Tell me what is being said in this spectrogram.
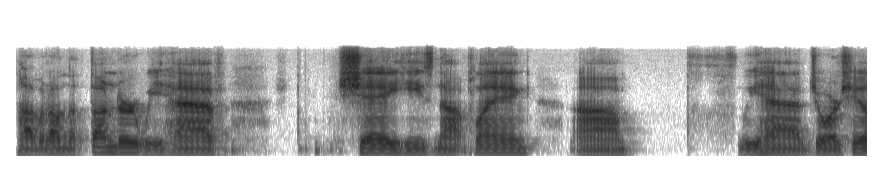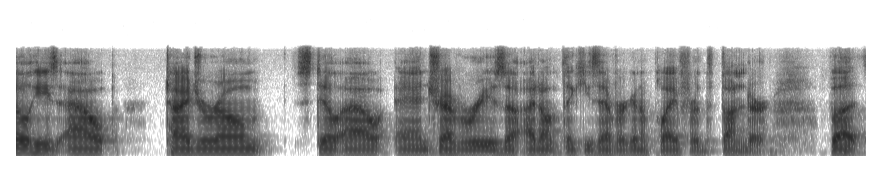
Uh, but on the Thunder, we have Shai, he's not playing. Um, we have George Hill, he's out. Ty Jerome still out, and Trevor Ariza. I don't think he's ever going to play for the Thunder. But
